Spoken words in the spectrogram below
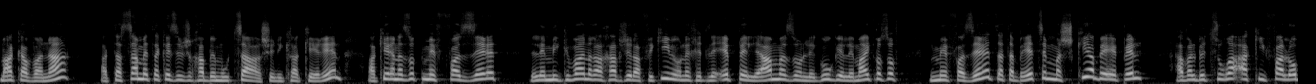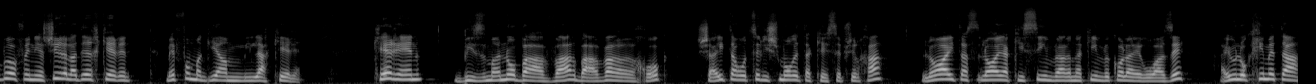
מה הכוונה? אתה שם את הכסף שלך במוצר שנקרא קרן, הקרן הזאת מפזרת למגוון רחב של אפיקים, היא הולכת לאפל, לאמזון, לגוגל, למייקרוסופט, מפזרת, אתה בעצם משקיע באפל, אבל בצורה עקיפה, לא באופן ישיר, אלא דרך קרן. מאיפה מגיעה המילה קרן? קרן, בזמנו בעבר, בעבר הרחוק, שהיית רוצה לשמור את הכסף שלך, לא, היית, לא היה כיסים וארנקים וכל האירוע הזה, היו לוקחים את, ה,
